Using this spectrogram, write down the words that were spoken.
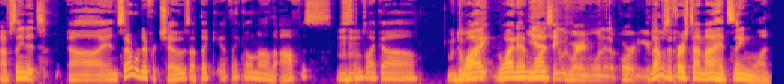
I've seen it uh, in several different shows. I think I think on uh, The Office. Mhm. Seems like uh, Dwight, Dwight had one. yes, he was wearing one at a party. Or That was the first time I had seen one.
